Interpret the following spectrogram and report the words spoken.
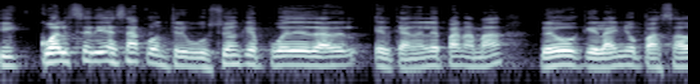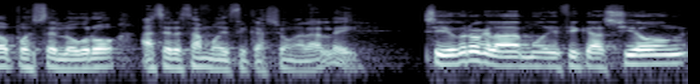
y cuál sería esa contribución que puede dar el Canal de Panamá luego que el año pasado pues, se logró hacer esa modificación a la ley. Sí, yo creo que la modificación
